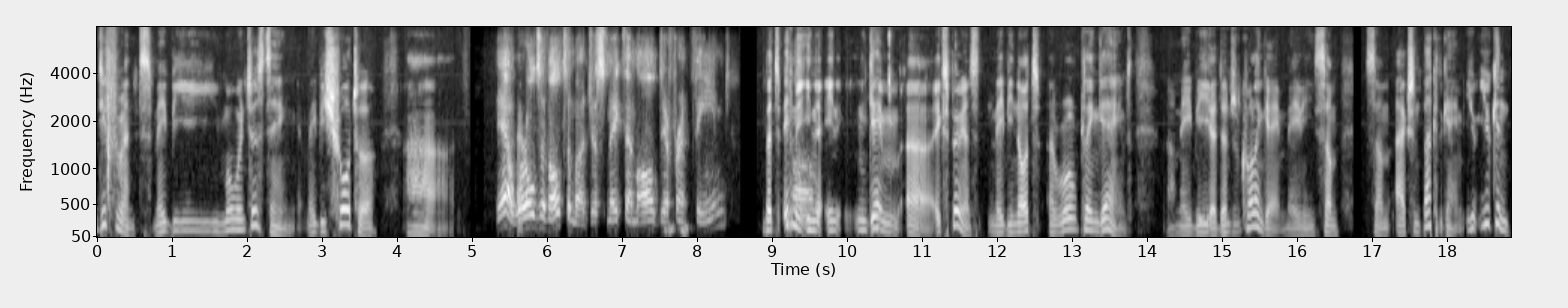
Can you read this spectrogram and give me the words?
different, maybe more interesting, maybe shorter. Uh, yeah, Worlds of Ultima just make them all different themed. but even Um, in, in, in game uh, experience, maybe not a role playing game, uh, maybe a dungeon crawling game, maybe some some action packed game. You, you can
